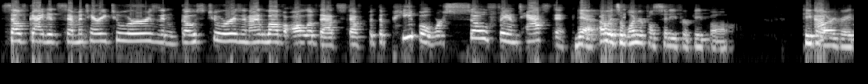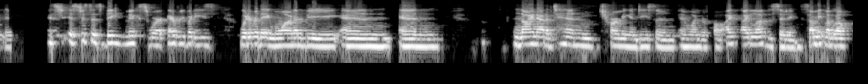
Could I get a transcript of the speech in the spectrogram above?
self-guided cemetery tours and ghost tours and I love all of that stuff, but the people were so fantastic. Yeah. Oh, it's a wonderful city for people. People are great there. It's it's just this big mix where everybody's whatever they want to be, and and nine out of ten charming and decent and wonderful. I, I love the. So I mean, well,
